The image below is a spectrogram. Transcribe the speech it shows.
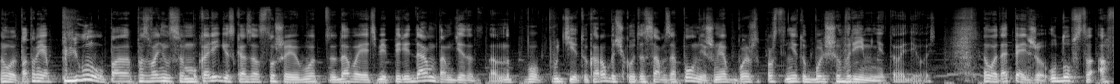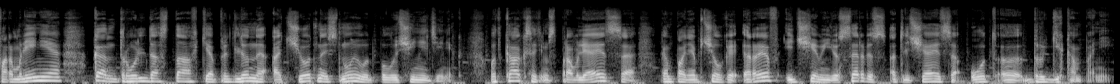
Ну вот, потом я плюнул, по позвонил своему коллеге, сказал, слушай, вот давай я тебе передам там где-то там, по пути эту коробочку, ты сам заполнишь, у меня больше, просто нету больше времени этого делать. Ну вот, опять же, удобство оформления, контроль доставки, определенная отчетность, ну и вот получение денег. Вот как с этим справляется компания «Пчелка РФ» и чем ее сервис отличается от э, других компаний?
